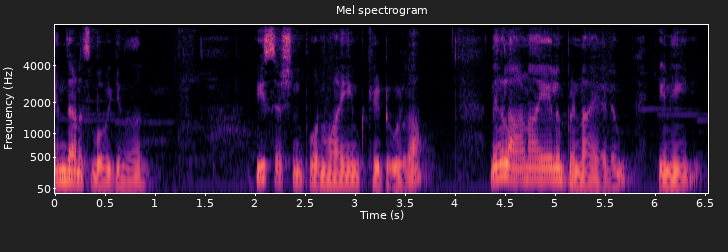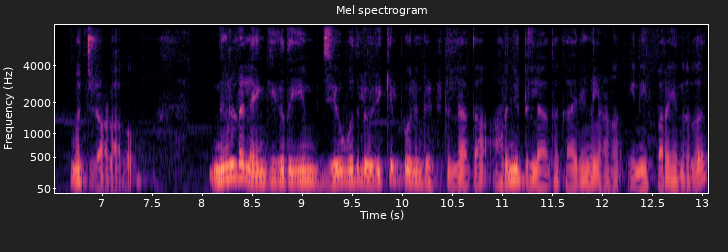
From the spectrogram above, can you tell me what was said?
എന്താണ് സംഭവിക്കുന്നത്? ഈ സെഷൻ പൂർണമായും കേട്ടുകൊള്ളുക. നിങ്ങൾ ആണായാലും പെണ്ണായാലും ഇനി മറ്റൊരാളാകും. നിങ്ങളുടെ ലൈംഗികതയും ജീവിതത്തിൽ ഒരിക്കൽ പോലും കേട്ടിട്ടില്ലാത്ത അറിഞ്ഞിട്ടില്ലാത്ത കാര്യങ്ങളാണ് ഇനി പറയുന്നത്.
